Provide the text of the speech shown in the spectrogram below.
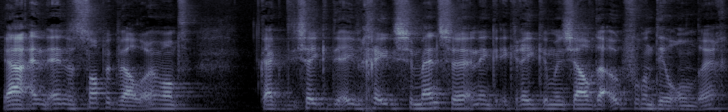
ja en, en dat snap ik wel hoor, want Kijk, zeker die evangelische mensen, en ik, ik reken mezelf daar ook voor een deel onder.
